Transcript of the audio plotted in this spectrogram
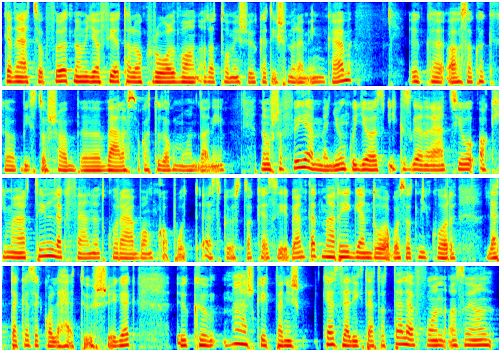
generációk fölött, mert ugye a fiatalokról van adatom, és őket ismerem inkább ők azok, akik a biztosabb válaszokat tudok mondani. Na most a följebb megyünk, ugye az X generáció, aki már tényleg felnőtt korában kapott eszközt a kezében, tehát már régen dolgozott, mikor lettek ezek a lehetőségek, ők másképpen is kezelik, tehát a telefon az olyan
